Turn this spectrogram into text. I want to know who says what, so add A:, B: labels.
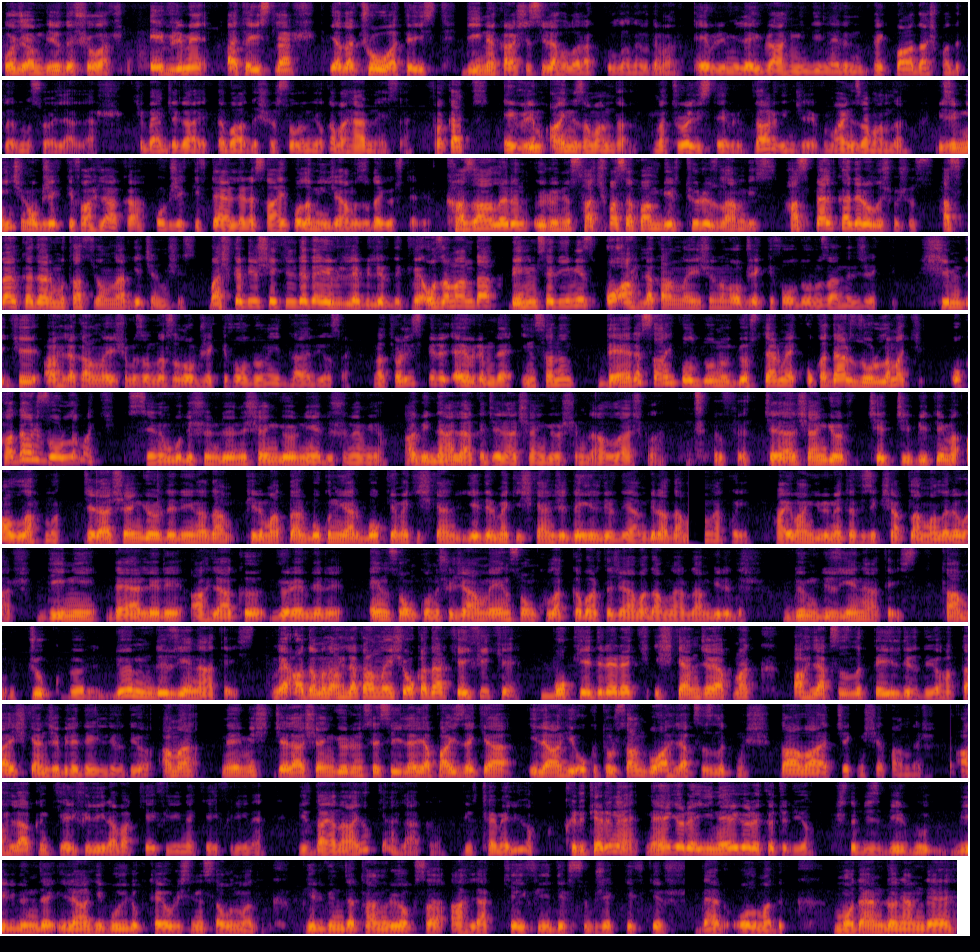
A: Hocam bir de şu var. Evrimi ateistler ya da çoğu ateist dine karşı silah olarak kullanır değil mi? Evrim ile İbrahim'in dinlerin pek bağdaşmadıklarını söylerler. Ki bence gayet de bağdaşır sorun yok ama her neyse. Fakat evrim aynı zamanda naturalist evrim, Darwinci evrim aynı zamanda bizim niçin objektif ahlaka, objektif değerlere sahip olamayacağımızı da gösteriyor. Kazaların ürünü saçma sapan bir türüz lan biz. Hasbel kader oluşmuşuz. Hasbel kader mutasyonlar geçirmişiz. Başka bir şekilde de evrilebilirdik ve o zaman da benimsediğimiz o ahlak anlayışının objektif olduğunu zannedecektik. Şimdiki ahlak anlayışımızın nasıl objektif olduğunu iddia ediyorsak. Naturalist bir evrimde insanın değere sahip olduğunu göstermek o kadar zorlamak ki o kadar zorlamak. Senin bu düşündüğünü Şengör niye düşünemiyor? Abi ne alaka Celal Şengör şimdi Allah aşkına? Celal Şengör ChatGPT mi? Allah mı? Celal Şengör dediğin adam primatlar bokunu yer, bok yemek işkence, yedirmek işkence değildir diyen bir adam ona koyayım. Hayvan gibi metafizik şartlanmaları var. Dini, değerleri, ahlakı, görevleri en son konuşacağım ve en son kulak kabartacağım adamlardan biridir. Dümdüz yeni ateist. Tam cuk böyle dümdüz yeni ateist. Ve adamın ahlak anlayışı o kadar keyfi ki bok yedirerek işkence yapmak ahlaksızlık değildir diyor. Hatta işkence bile değildir diyor. Ama neymiş? Celal Şengör'ün sesiyle yapay zeka ilahi okutursan bu ahlaksızlıkmış. Dava edecekmiş yapanları. Ahlakın keyfiliğine bak, keyfiliğine, keyfiliğine. Bir dayanağı yok ki ahlakın. Bir temeli yok. Kriteri ne? Neye göre iyi, neye göre kötü diyor. İşte biz bir, bir günde ilahi buyluk teorisini savunmadık. Bir günde Tanrı yoksa ahlak keyfidir, subjektiftir der olmadık. Modern dönemde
